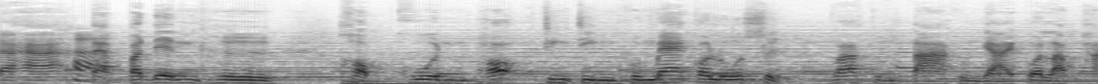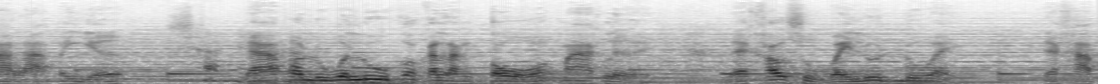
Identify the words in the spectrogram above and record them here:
นะฮะค่ะแต่ประเด็นคือขอบคุณเพราะจริง ๆ คุณแม่ก็รู้สึกว่าคุณตาคุณยายก็รับภาระไปเยอะใช่นะเพราะรู้ว่าลูกก็กำลังโตมากๆเลย และเข้าสู่วัยรุ่นด้วยนะครับ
